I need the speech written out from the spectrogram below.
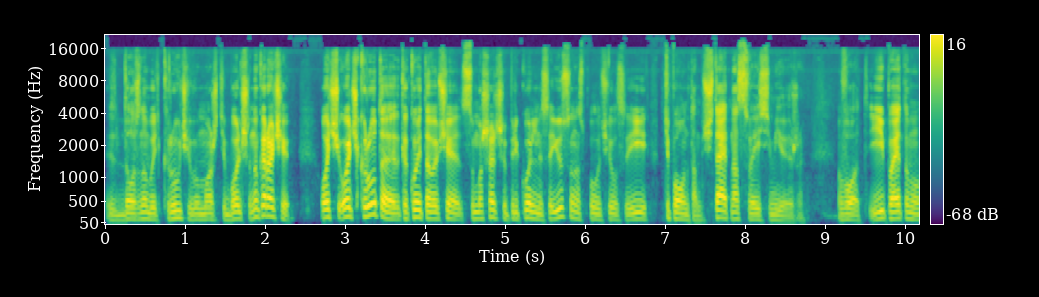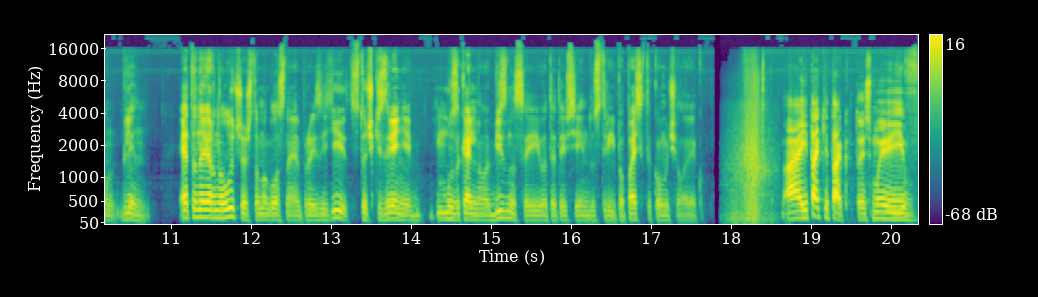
должно быть круче, вы можете больше. Ну, короче, очень, очень круто, какой-то вообще сумасшедший прикольный союз у нас получился, и типа он там считает нас своей семьей уже. Вот, и поэтому, блин, это, наверное, лучшее, что могло с нами произойти с точки зрения музыкального бизнеса и вот этой всей индустрии, попасть к такому человеку. А и так, и так. То есть мы и в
